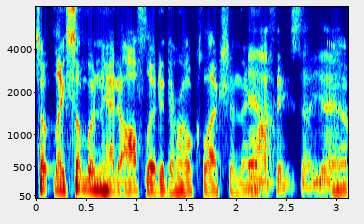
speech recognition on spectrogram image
So like someone had offloaded their whole collection there. Yeah, I think so. Yeah. Yeah.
